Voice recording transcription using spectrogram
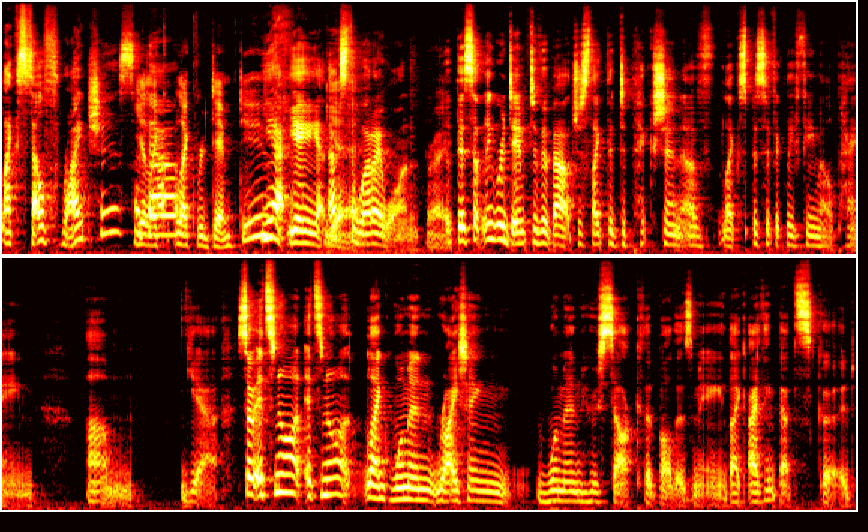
like self-righteous Yeah, about like like redemptive. yeah, yeah, yeah, yeah. That's the word I want. Right. There's something redemptive about just like the depiction of like specifically female pain. Um, yeah. So it's not it's not like women writing women who suck that bothers me. Like I think that's good.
